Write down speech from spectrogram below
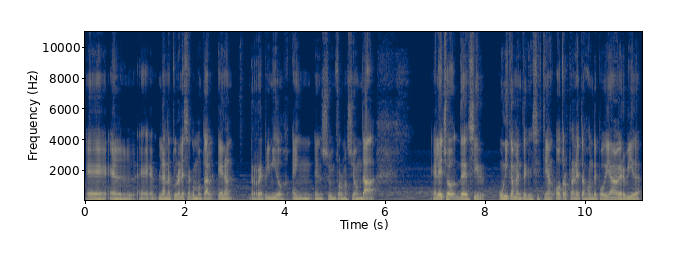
la naturaleza como tal, eran reprimidos en su información dada. El hecho de decir únicamente que existían otros planetas donde podía haber vida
